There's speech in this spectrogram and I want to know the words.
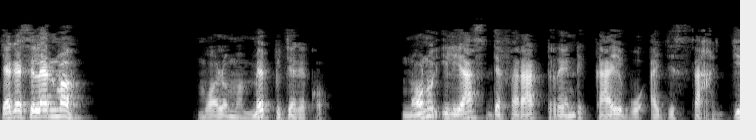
jege si leen ma mbooloo ma mépp jege ko noonu Ilias defaraat rendikaay bu aji sax ji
